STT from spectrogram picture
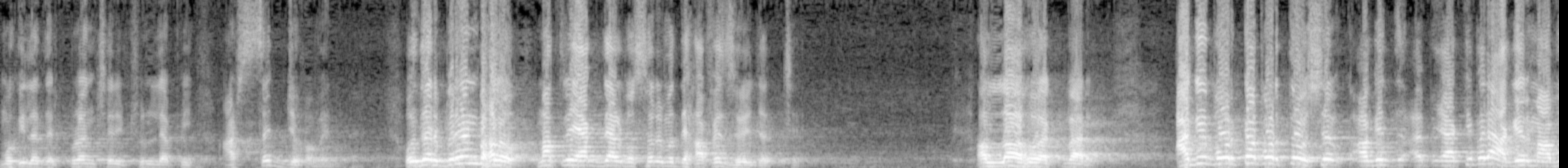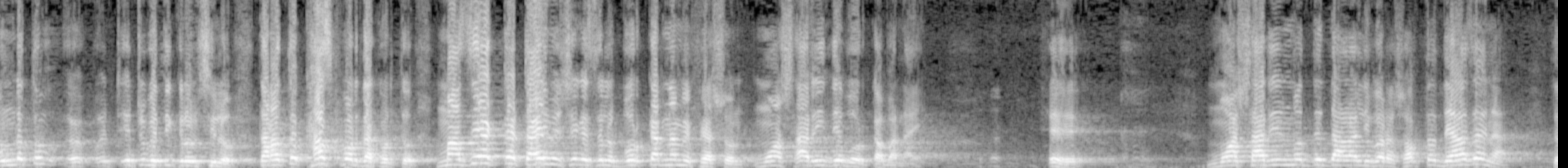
মহিলাদের কোরআন শরীফ শুনলে আপনি আশ্চর্য হবেন। ওদের ব্রেন ভালো, মাত্র এক দেড় বছরের মধ্যে হাফেজ হয়ে যাচ্ছে। আল্লাহ একবার আগে বোরকা পরতো, সে আগে একেবারে আগের মা বোনরা তো একটু ব্যতিক্রম ছিল। তারা তো খাস পর্দা করতো। মাঝে একটা টাইম এসে গেছিল বোরকার নামে ফ্যাশন মশারি দিয়ে বোরকা বানায়। মশারির মধ্যে দাঁড়ালি ভরা সব তো দেওয়া যায় না। তো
